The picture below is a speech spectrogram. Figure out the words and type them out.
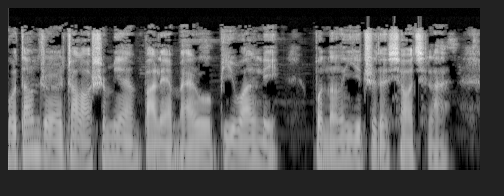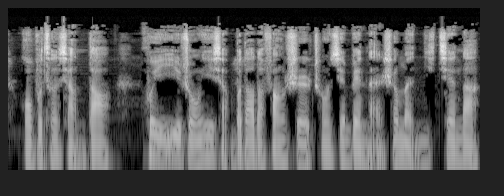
我当着赵老师面把脸埋入臂弯里，不能抑制地笑起来。我不曾想到，会以一种意想不到的方式重新被男生们接纳，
